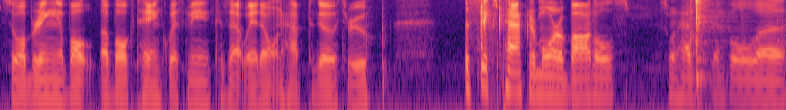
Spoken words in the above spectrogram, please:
So I'll bring a bulk, a bulk tank with me because that way I don't have to go through a six pack or more of bottles. This one has a simple uh,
